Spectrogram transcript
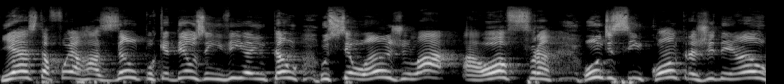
E esta foi a razão porque Deus envia então o seu anjo lá a Ofra, onde se encontra Gideão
